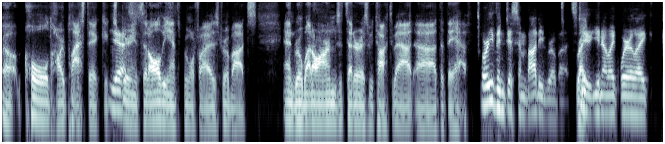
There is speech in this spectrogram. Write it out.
uh, cold hard plastic experience Yes. that all the anthropomorphized robots and robot arms et cetera as we talked about uh, that they have or even disembodied robots too. Right. You know, like where like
